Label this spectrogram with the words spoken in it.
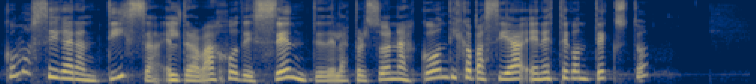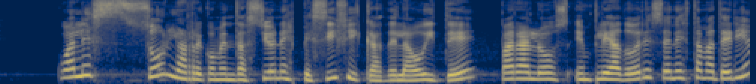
¿cómo se garantiza el trabajo decente de las personas con discapacidad en este contexto? ¿Cuáles son las recomendaciones específicas de la OIT para los empleadores en esta materia?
